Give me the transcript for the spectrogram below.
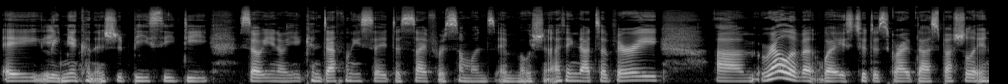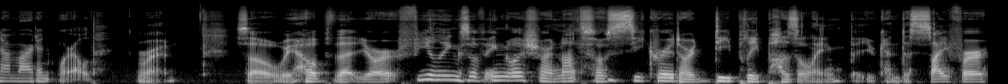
A，里面可能是 B、C、D。So you know you can definitely say decipher someone's emotion. I think that's a very um, relevant ways to describe that, especially in our modern world. Right. So we hope that your feelings of English are not so secret or deeply puzzling that you can decipher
